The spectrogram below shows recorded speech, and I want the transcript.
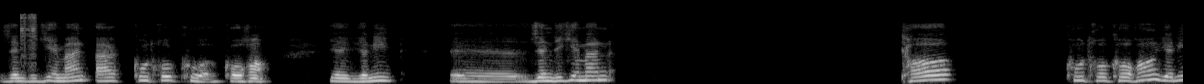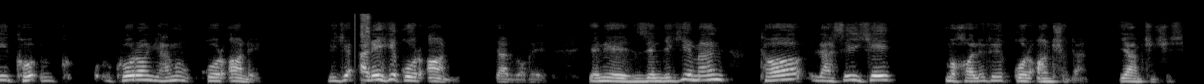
زندگی من کنتر کوهان یعنی زندگی من تا کنتر کوهان یعنی قرآن همون قرآنه. میگه علیه قرآن در واقع. یعنی زندگی من تا لحظه ای که مخالف قرآن شدن یه همچین چیزی.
